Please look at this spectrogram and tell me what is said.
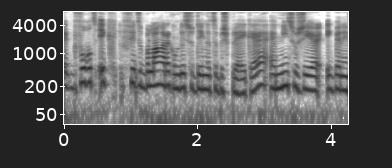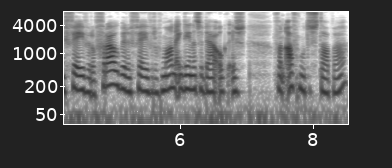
kijk, bijvoorbeeld, ik vind het belangrijk om dit soort dingen te bespreken. Hè? En niet zozeer ik ben in favor of vrouw, ik ben in favor of man. Ik denk dat we daar ook eens van af moeten stappen.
